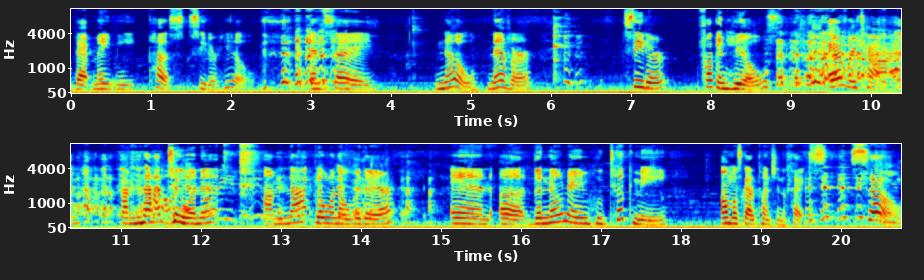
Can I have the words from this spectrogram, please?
that made me cuss Cedar Hill and say, no, never. Cedar fucking Hills every time. I'm not doing it. I'm not going over there. And uh, the no name who took me almost got a punch in the face. So,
